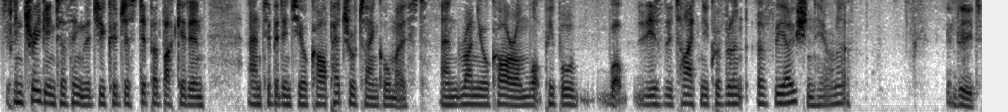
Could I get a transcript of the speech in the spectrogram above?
Just Intriguing to think that you could just dip a bucket in and tip it into your car petrol tank almost, and run your car on what people what is the Titan equivalent of the ocean here on Earth. Indeed.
